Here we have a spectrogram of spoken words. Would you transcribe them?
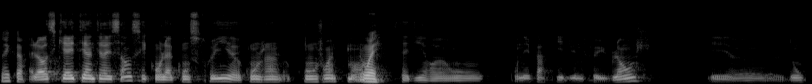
D'accord. Alors, ce qui a été intéressant, c'est qu'on l'a construit euh, conjointement. Ouais. C'est-à-dire, on, est parti d'une feuille blanche. Et donc,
